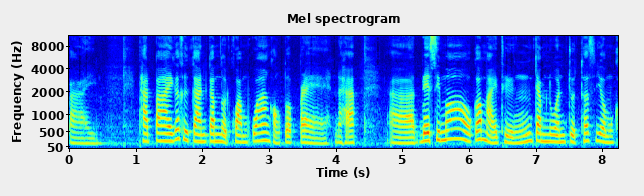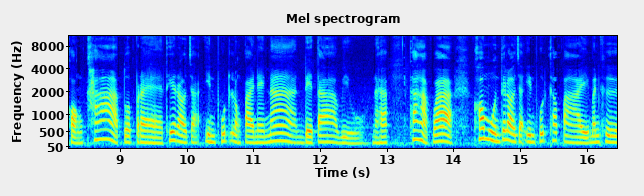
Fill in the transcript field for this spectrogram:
ไป ถัดไปก็คือการกำหนดความกว้างของตัวแปรนะคะเดซิมอลก็หมายถึงจำนวนจุดทศนิยมของค่าตัวแปรที่เราจะ Input ลงไปในหน้า Data View นะคะถ้าหากว่าข้อมูลที่เราจะ Input เข้าไปมันคือ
